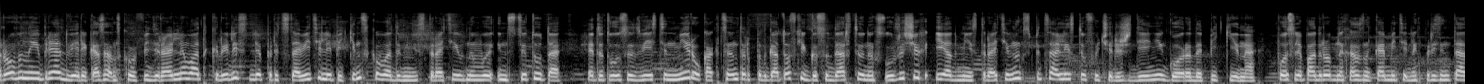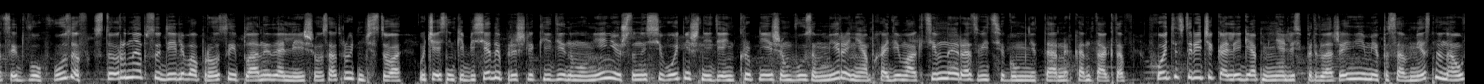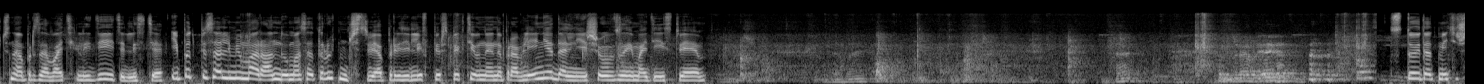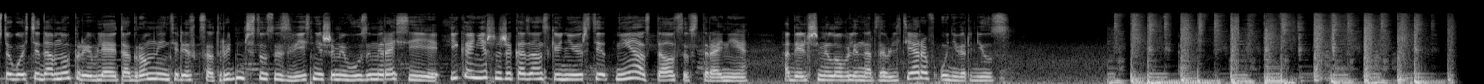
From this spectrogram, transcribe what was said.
2 ноября двери Казанского федерального открылись для представителей Пекинского административного института. Этот вуз известен миру как Центр подготовки государственных служащих и административных специалистов учреждений города Пекина. После подробных ознакомительных презентаций двух вузов стороны обсудили вопросы и планы дальнейшего сотрудничества. Участники беседы пришли к единому мнению, что на сегодняшний день крупнейшим вузам мира необходимо активное развитие гуманитарных контактов. В ходе встречи коллеги обменялись предложениями по совместно научно-образовательной деятельности и подписали меморандум о сотрудничестве, определив перспективное направление дальнейшего взаимодействия. Стоит отметить, что гости давно проявляют огромный интерес к сотрудничеству с известнейшими вузами России. И, конечно же, Казанский университет не остался в стороне. Адель Шамилова, Ленар Давлетьяров, Универ News.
